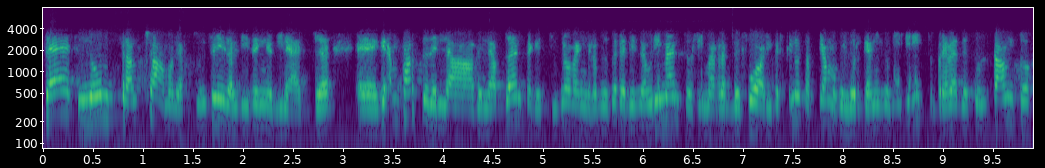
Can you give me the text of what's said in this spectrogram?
se non stralciamo le assunzioni dal disegno di legge, eh, gran parte della, della, gente che si trova in graduatoria di esaurimento rimarrebbe fuori, perché noi sappiamo che l'organico di diritto prevede soltanto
